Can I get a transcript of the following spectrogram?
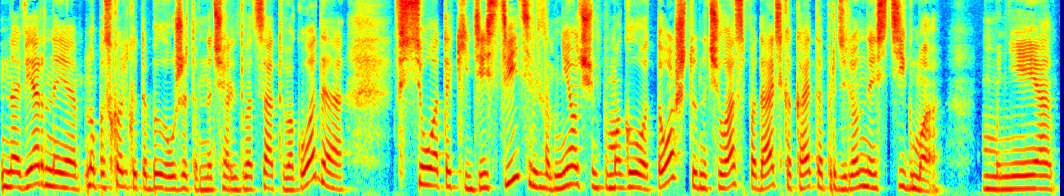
наверное, ну, поскольку это было уже там в начале 2020 года, все-таки действительно мне очень помогло то, что начала спадать какая-то определенная стигма мне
